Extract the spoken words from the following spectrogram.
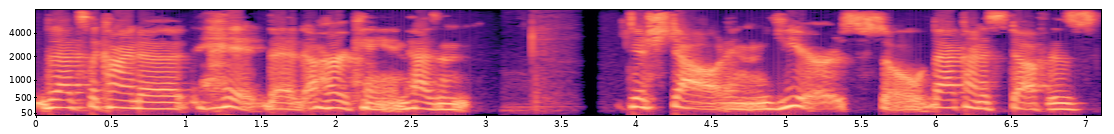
that's the kind of hit that a hurricane hasn't dished out in years. So that kind of stuff is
